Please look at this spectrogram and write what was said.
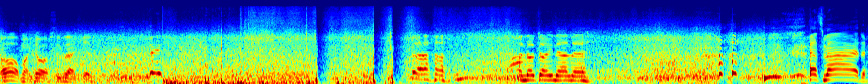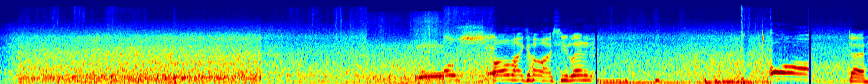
Oh my gosh, look at that kid. I'm not going down there. That's mad. Oh shit. Oh my gosh, you landed. Oh. Go.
